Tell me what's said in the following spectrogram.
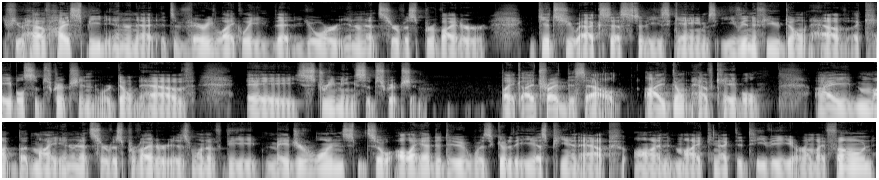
if you have high speed internet, it's very likely that your internet service provider gets you access to these games, even if you don't have a cable subscription or don't have a streaming subscription. Like I tried this out. I don't have cable. I my, but my internet service provider is one of the major ones. So all I had to do was go to the ESPN app on my connected TV or on my phone,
